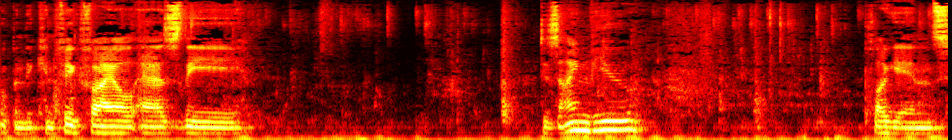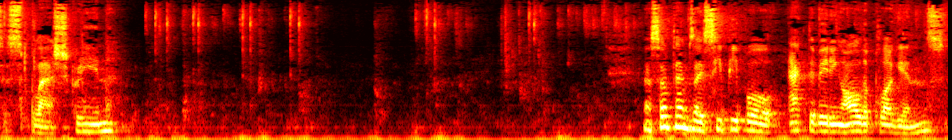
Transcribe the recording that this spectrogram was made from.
open the config file as the design view, plugins splash screen. Now sometimes I see people activating all the plugins.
